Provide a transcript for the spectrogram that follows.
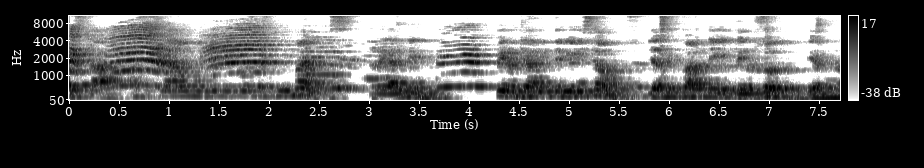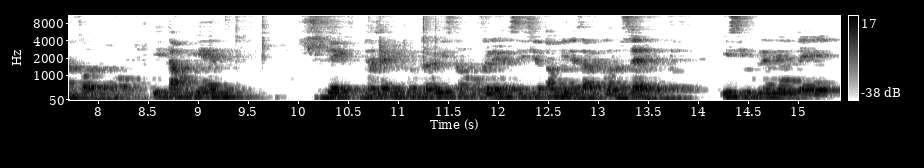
está asociada a un montón de cosas muy malas, realmente. Pero ya lo interiorizamos, ya hace parte de nosotros de alguna forma. Y también, desde mi punto de vista, un poco el ejercicio también es a reconocerlo y simplemente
